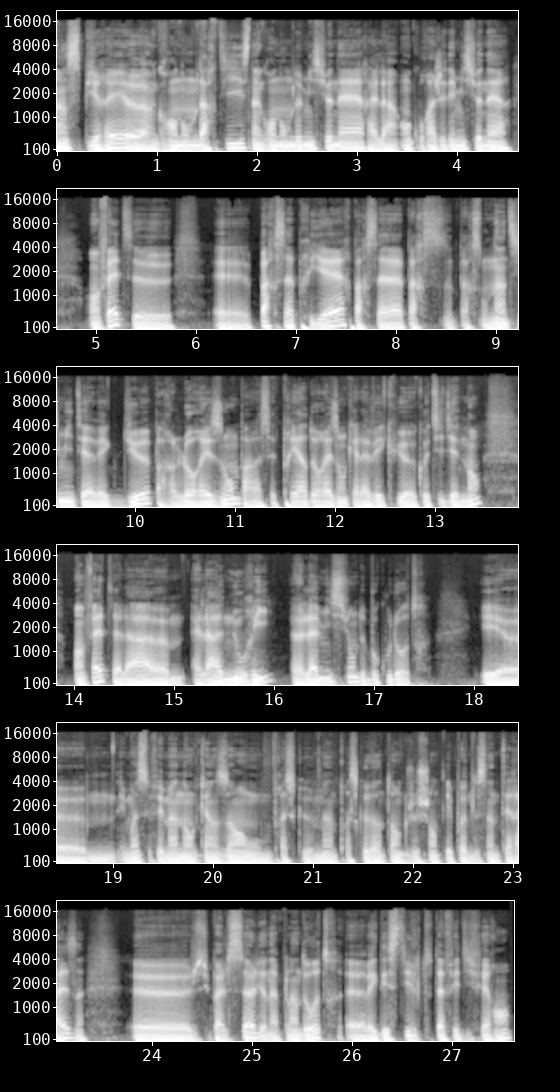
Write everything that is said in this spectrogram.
inspiré euh, un grand nombre d'artistes, un grand nombre de missionnaires. Elle a encouragé des missionnaires. En fait, par sa prière, par, sa, par, par, son intimité avec Dieu, par l'oraison, par cette prière d'oraison qu'elle a vécue quotidiennement, en fait, elle a, elle a nourri la mission de beaucoup d'autres. Euh, et, moi, ça fait maintenant 15 ans ou presque, presque 20 ans que je chante les poèmes de Sainte Thérèse. Euh, je ne suis pas le seul, il y en a plein d'autres euh, avec des styles tout à fait différents.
